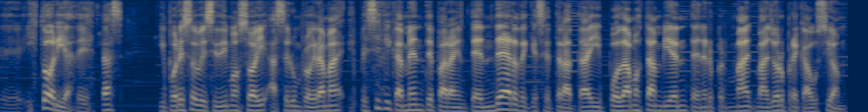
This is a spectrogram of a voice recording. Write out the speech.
eh, historias de estas y por eso decidimos hoy hacer un programa específicamente para entender de qué se trata y podamos también tener mayor precaución.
